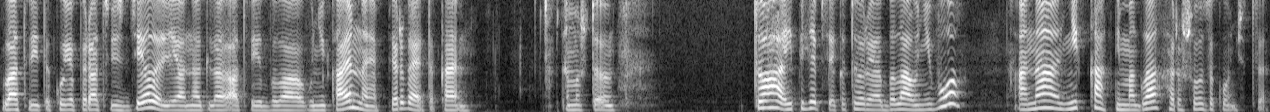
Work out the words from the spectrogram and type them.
в Латвии такую операцию сделали. Она для Латвии была уникальная, первая такая. Потому что та эпилепсия, которая была у него, она никак не могла хорошо закончиться.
